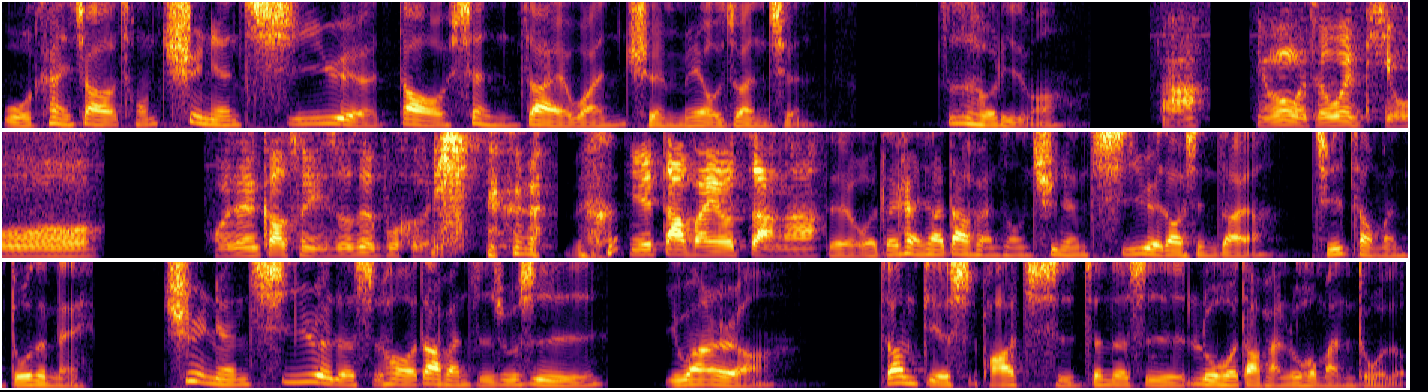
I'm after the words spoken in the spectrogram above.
我看一下，从去年七月到现在完全没有赚钱，这是合理的吗？啊，你问我这问题，我我先告诉你说这不合理，因为大盘有涨啊。对，我再看一下大盘从去年七月到现在啊，其实涨蛮多的呢。去年七月的时候，大盘指数是一万二啊。这样跌十趴，其实真的是落后大盘落后蛮多的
